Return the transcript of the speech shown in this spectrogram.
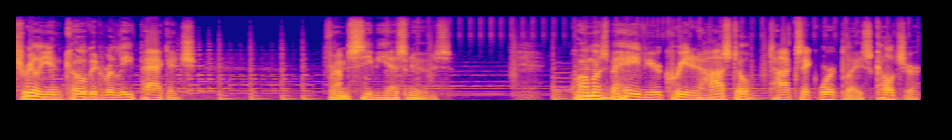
trillion COVID relief package. From CBS News. Cuomo's behavior created hostile, toxic workplace culture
